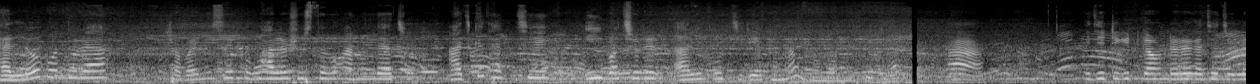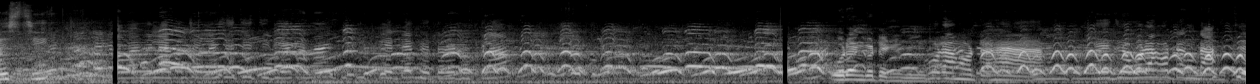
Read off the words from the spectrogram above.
হ্যালো বন্ধুরা সবাই নিশ্চয়ই খুব ভালো সুস্থ এবং আনন্দে আছে। আজকে থাকছে এই বছরের আলিপুর চিড়িয়াখানা ভ্রমণ। হ্যাঁ। এই যে টিকিট কাউন্টারের কাছে চলে এসেছি। সবাই মিলে চলে এসেছি চিড়িয়াখানায় টিকিট কেটে ভেতরে ঢুকলাম। ওরাঙ্গটাঙ্গিগুলো ওরাং ওটা হ্যাঁ। এই যে ওরাং ডাকছে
